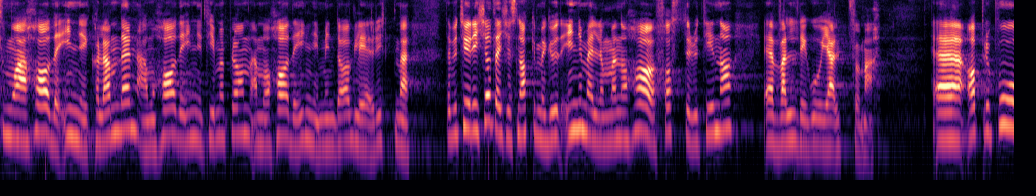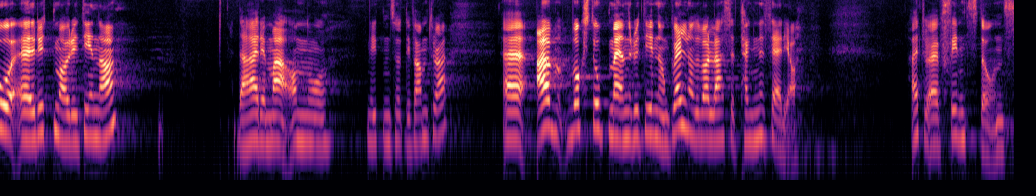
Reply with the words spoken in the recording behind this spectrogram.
så må jeg ha det inn i kalenderen, jeg må ha det inn i timeplanen, jeg må ha det inn i min daglige rytme. Det betyr ikke at jeg ikke snakker med Gud innimellom, men å ha faste rutiner er veldig god hjelp for meg. Eh, apropos eh, rytme og rutiner. Dette er meg anno 1975, tror jeg. Eh, jeg vokste opp med en rutine om kvelden, og det var å lese tegneserier. Her tror jeg Flintstones.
